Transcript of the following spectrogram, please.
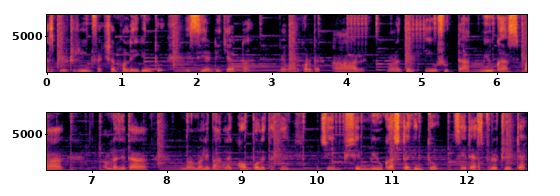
রেসপিরেটরি ইনফেকশন হলেই কিন্তু এই সিআরডি কেয়ারটা ব্যবহার করবেন। আর মনে রাখবেন এই ওষুধটা মিউকাস বা আমরা যেটা নর্মালি বাংলায় কফ বলে থাকি, সেই সেই মিউকাসটা কিন্তু সেই রেসপিরেটরি ট্যাক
